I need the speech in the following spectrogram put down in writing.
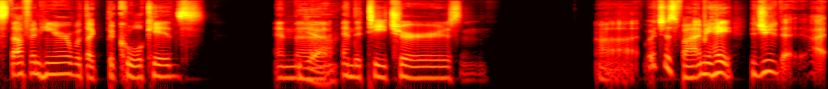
stuff in here with like the cool kids and the Yeah. and the teachers and uh which is fine. I mean, hey, did you uh,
